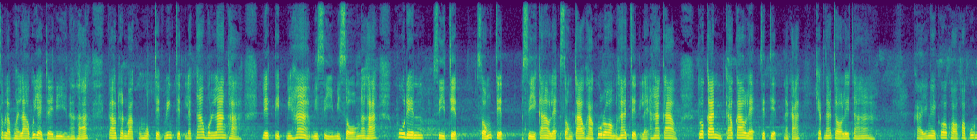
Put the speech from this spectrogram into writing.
สำหรับหวยลาวผู้ใหญ่ใจดีนะคะ9ธันวาคม 67 วิ่ง 7 และ 9 บนล่างค่ะ เลขติดมี 5 มี 4 มี 2 นะคะ คู่เด่น 47 27 49 และ 29 ค่ะ คู่รอง 57 และ 59 ตัวกัน 99 และ 77 นะคะ แคปหน้าจอเลยจ้า ค่ะ ยังไงก็ขอขอบคุณ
